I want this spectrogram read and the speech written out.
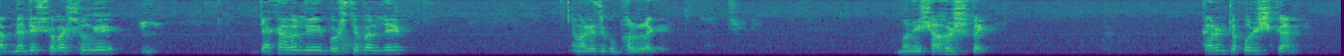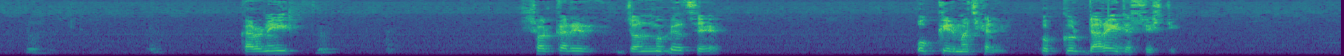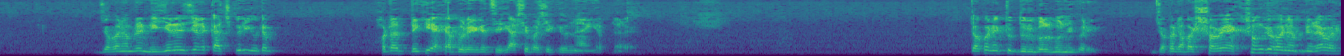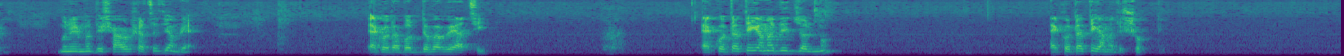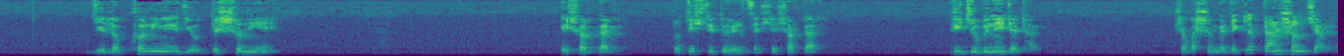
আপনাদের সবার সঙ্গে দেখা হলে, বসতে পারলে আমার কাছে খুব ভালো লাগে। মানে সাহস পাই। কারণটা পরিষ্কার। কারণ এই সরকারের জন্ম হয়েছে ঐক্যের মাঝখানে। ঐক্যর দ্বারা এটা সৃষ্টি। যখন আমরা নিজেরা নিজেরা কাজ করি, ওটা হঠাৎ দেখি একা পড়ে গেছে, আশেপাশে কেউ নাই আপনারা। তখন একটু দুর্বল মনে করি। যখন আবার সবাই একসঙ্গে হন আপনারা আবার মনের মধ্যে সাহস আছে যে আমরা একতাবদ্ধভাবে আছি। একতাতেই আমাদের জন্ম, একতাতেই আমাদের শক্তি। যে লক্ষ্য নিয়ে, যে উদ্দেশ্য নিয়ে এই সরকার প্রতিষ্ঠিত হয়েছে সেই সরকার রিজুবিনেটেড হয়। সবার সঙ্গে দেখলে প্রাণ সঞ্চার হয়।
